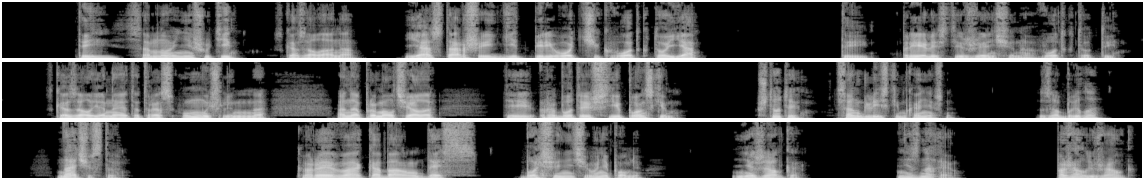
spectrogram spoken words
— Ты со мной не шути, — сказала она. — Я старший гид-переводчик, вот кто я. — Ты прелесть и женщина, вот кто ты сказал я на этот раз умышленно. Она промолчала. — Ты работаешь с японским? — Что ты? С английским, конечно. — Забыла? — Начисто. Корева Кабаундес. Больше ничего не помню. Не жалко? Не знаю. Пожалуй, жалко.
